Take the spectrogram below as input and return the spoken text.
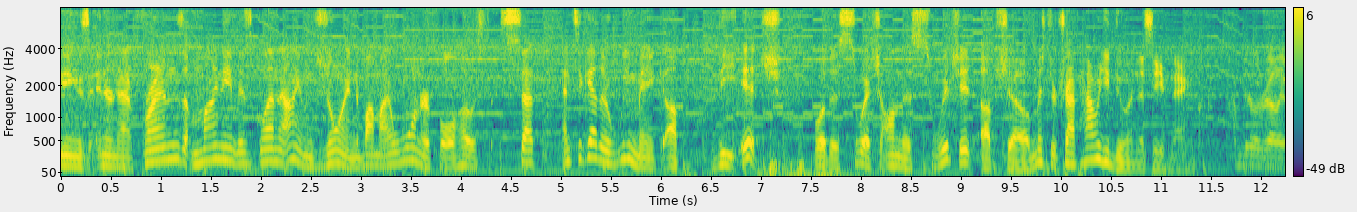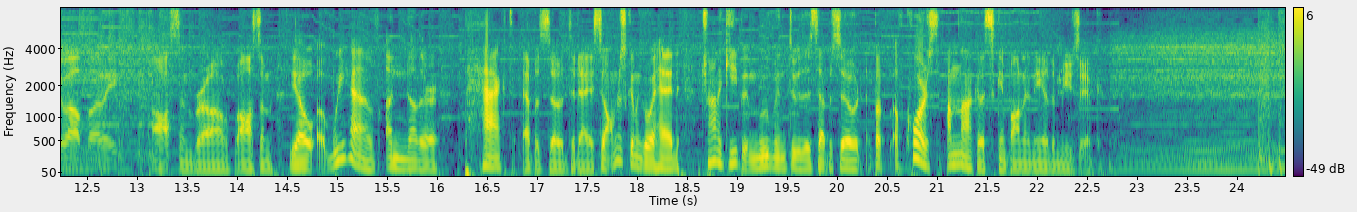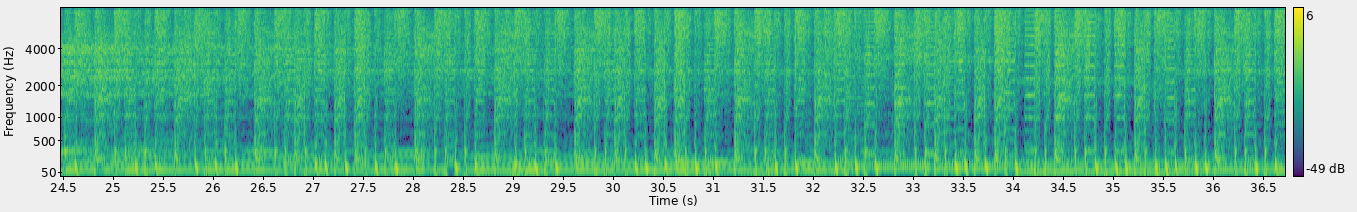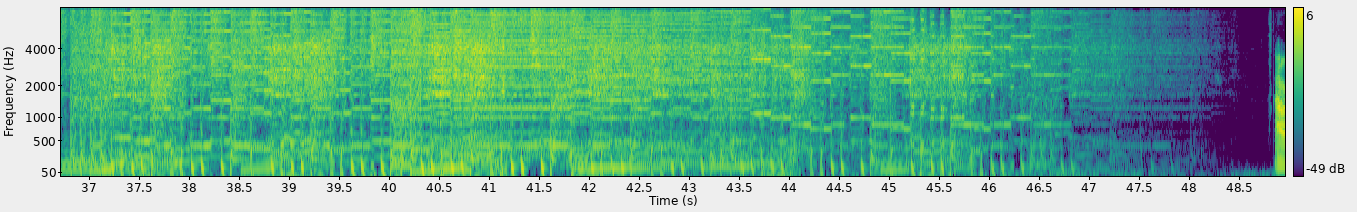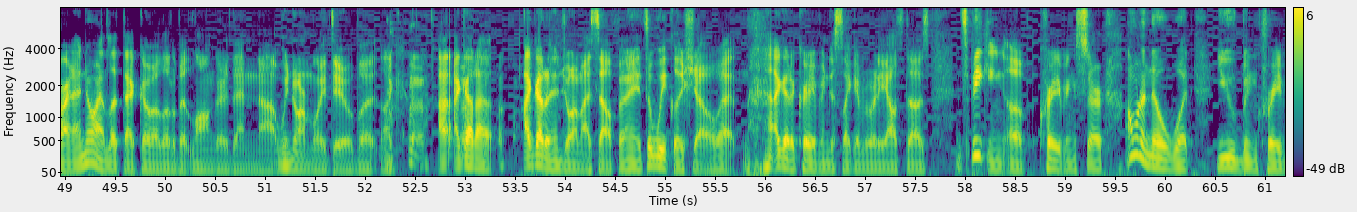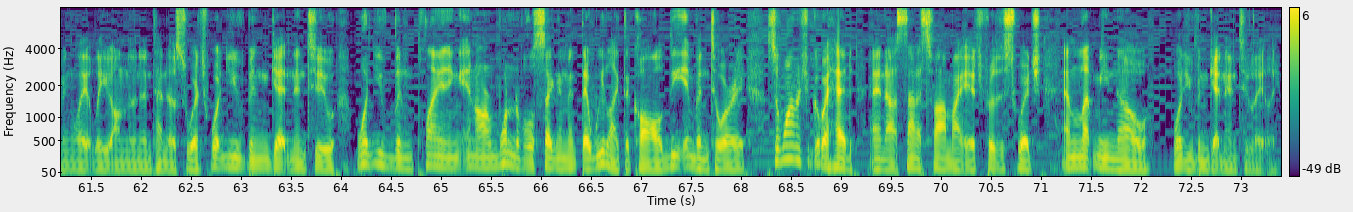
Greetings, internet friends. My name is Glenn, and I am joined by my wonderful host, Seth, and together we make up the itch for the Switch on the Switch It Up show. Mr. Trap, how are you doing this evening? I'm doing really well, buddy. Awesome, bro. Awesome. Yo, we have another packed episode today, so I'm just gonna go ahead, trying to keep it moving through this episode, but of course, I'm not gonna skimp on any of the music. I know I let that go a little bit longer than uh, we normally do, but like, I, I, gotta, I gotta enjoy myself. I mean, it's a weekly show. I got a craving just like everybody else does. And speaking of cravings, sir, I want to know what you've been craving lately on the Nintendo Switch, what you've been getting into, what you've been playing in our wonderful segment that we like to call the inventory. So why don't you go ahead and uh, satisfy my itch for the Switch and let me know what you've been getting into lately.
